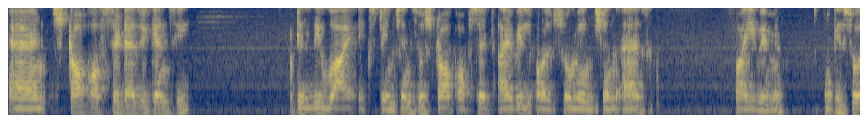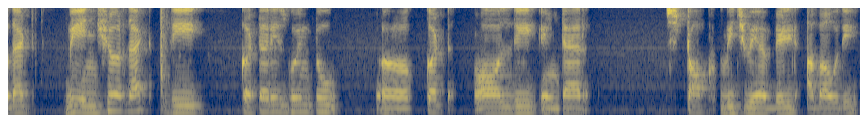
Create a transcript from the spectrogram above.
and stock offset as you can see it is the y extension. So stock offset i will also mention as 5 mm. Okay so that we ensure that the cutter is going to uh, cut all the entire stock which we have built above the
